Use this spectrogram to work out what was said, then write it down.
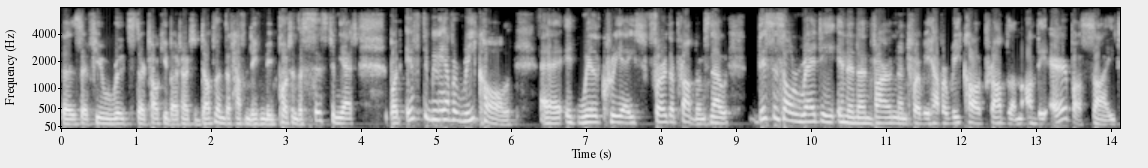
There's a few routes they're talking about out of Dublin that haven't even been put in the system yet. But if we have a recall, uh, it will create further problems. Now, this is already in an environment where we have a recall problem on the Airbus side,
